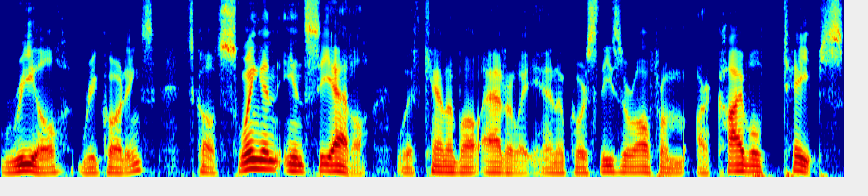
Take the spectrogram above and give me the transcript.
Reel recordings. It's called Swingin' in Seattle with Cannonball Adderley. And of course, these are all from archival tapes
